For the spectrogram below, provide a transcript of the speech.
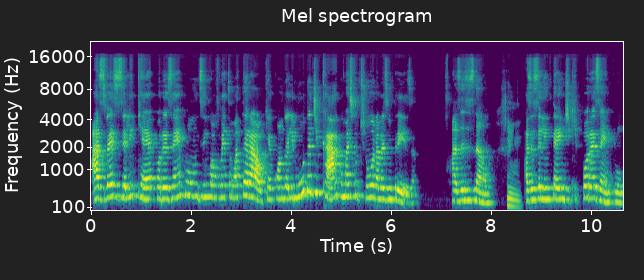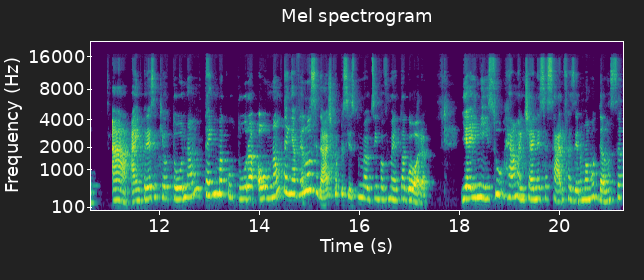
Às vezes ele quer, por exemplo, um desenvolvimento lateral, que é quando ele muda de cargo, mas continua na mesma empresa. Às vezes não. Sim. Às vezes ele entende que, por exemplo, ah, a empresa que eu tô não tem uma cultura ou não tem a velocidade que eu preciso para o meu desenvolvimento agora. E aí, nisso, realmente é necessário fazer uma mudança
